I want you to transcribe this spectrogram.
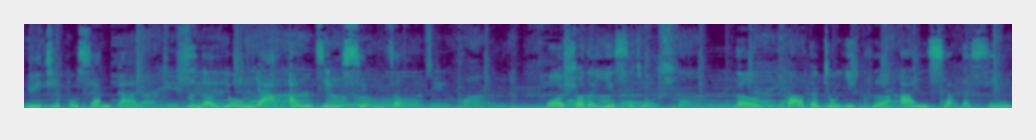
与之不相干，自能优雅安静行走。我说的意思就是，能保得住一颗安详的心，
